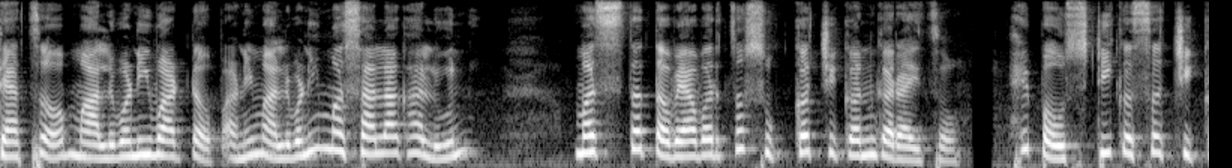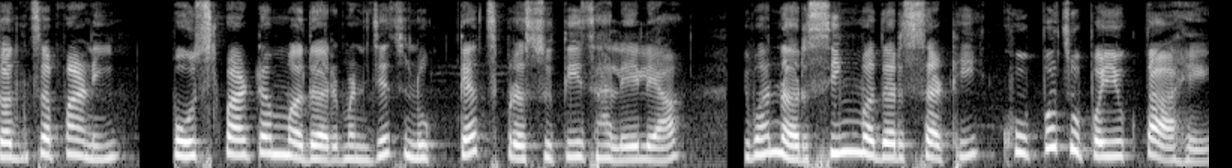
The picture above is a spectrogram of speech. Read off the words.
त्याचं मालवणी वाटप आणि मालवणी मसाला घालून मस्त तव्यावरचं सुक्कं चिकन करायचं. हे पौष्टिक असं चिकनचं पाणी पोस्टपार्टम मदर म्हणजेच नुकत्याच प्रसूती झालेल्या किंवा नर्सिंग मदर्ससाठी खूपच उपयुक्त आहे.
